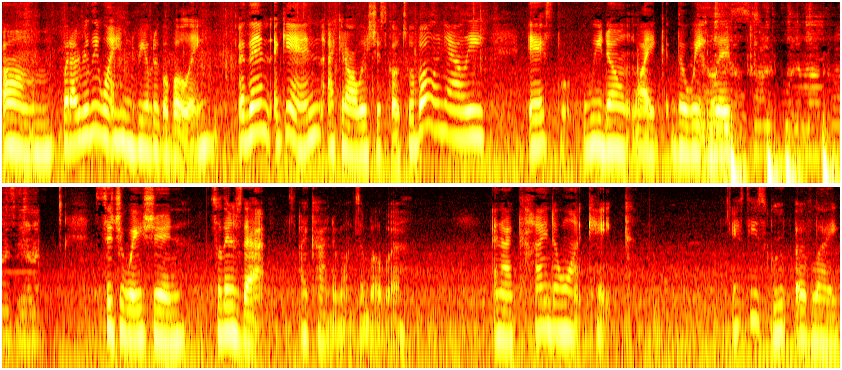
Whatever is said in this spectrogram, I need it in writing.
um, but I really want him to be able to go bowling. But then again, I could always just go to a bowling alley if we don't like the waitlist situation. So there's that. I kind of want some boba. And I kind of want cake. It's these group of like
